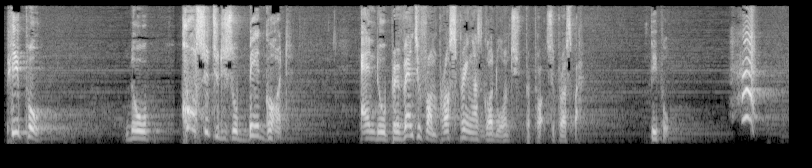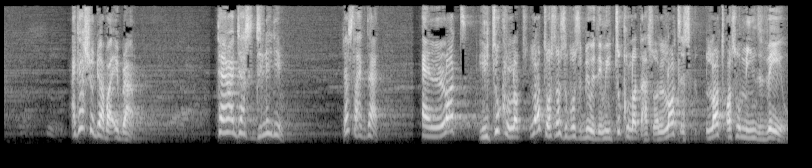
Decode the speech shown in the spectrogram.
People. They will cause you to disobey God. And they will prevent you from prospering as God wants you to prosper. People. Ha! I just showed you about Abraham. Terah just delayed him. Just like that. And Lot, he took Lot. Lot was not supposed to be with him. He took Lot as well. Lot, is, Lot also means veil.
